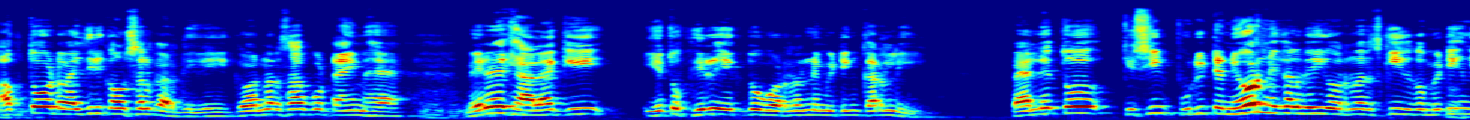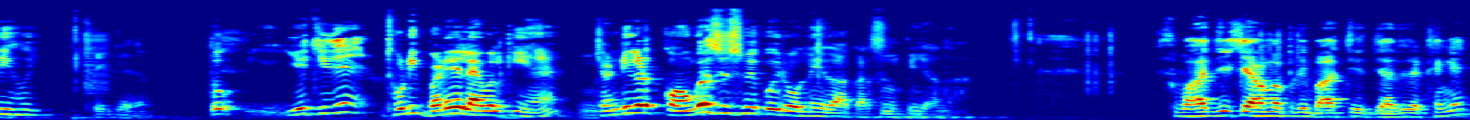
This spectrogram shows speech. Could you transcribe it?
अब तो एडवाइजरी काउंसिल कर दी गई। गवर्नर साहब को टाइम है। मेरे ख्याल है कि ये तो फिर एक दो गवर्नर ने मीटिंग कर ली। पहले तो किसी पूरी टेन्योर निकल गई गवर्नर की तो मीटिंग नहीं हुई। ठीक है। तो ये चीज़ें थोड़ी बड़े लेवल की हैं। हम्म। चंडीगढ़ कांग्रेस इसमें कोई रोल नहीं अदा कर सकती ज़्यादा। सुभाष जी से हम अपनी बातचीत जारी रखेंगे।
